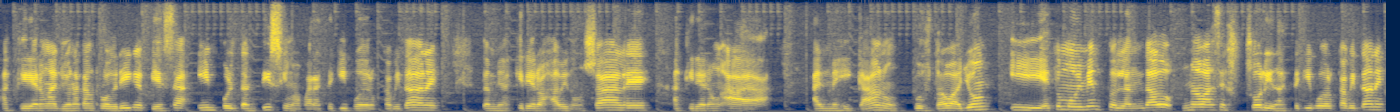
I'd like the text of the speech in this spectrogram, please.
adquirieron a Jonathan Rodríguez, pieza importantísima para este equipo de los capitanes, también adquirieron a Javi González, adquirieron a, al mexicano Gustavo Ayón, y estos movimientos le han dado una base sólida a este equipo de los capitanes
